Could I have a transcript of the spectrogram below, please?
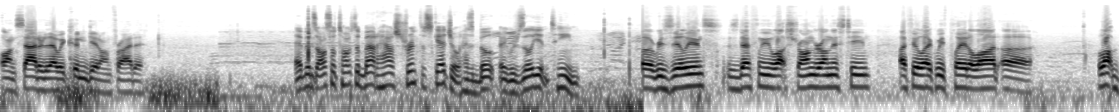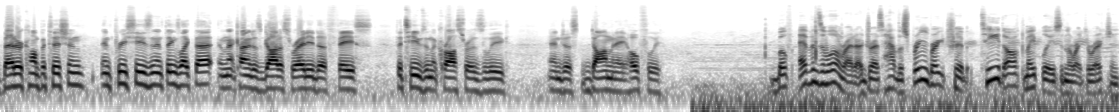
on Saturday that we couldn't get on Friday. Evans also talks about how strength of schedule has built a resilient team. Uh, resilience is definitely a lot stronger on this team. I feel like we've played a lot uh, a lot better competition in preseason and things like that, and that kind of just got us ready to face the teams in the Crossroads League and just dominate, hopefully. Both Evans and Wellenreiter address how the spring break trip teed off the Maple Leafs in the right direction.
